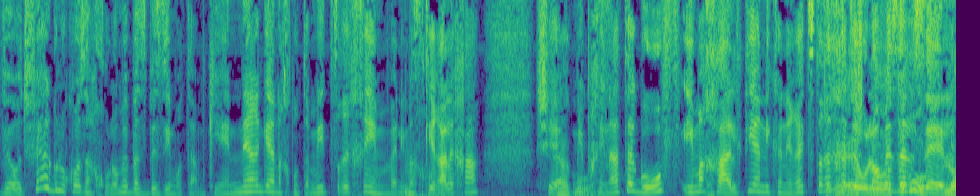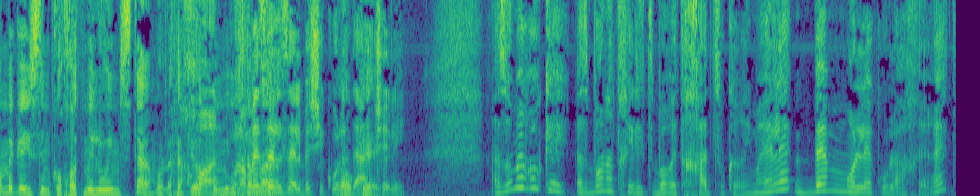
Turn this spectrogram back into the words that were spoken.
ועודפי הגלוקוז אנחנו לא מבזבזים אותם, כי אנרגיה אנחנו תמיד צריכים, ואני נכון. מזכירה לך. שמבחינת הגוף, אם אכלתי, אני כנראה אצטרך את זה, הוא לא טירוף. מזלזל. לא מגייסים כוחות מילואים סתם, הולכת להיות פה נכון, הוא מלחמה. לא מזלזל בשיקול אוקיי. הדעת שלי. אז הוא אומר, אוקיי, אז בואו נתחיל לצבור את חד סוכרים האלה במולקולה אחרת,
